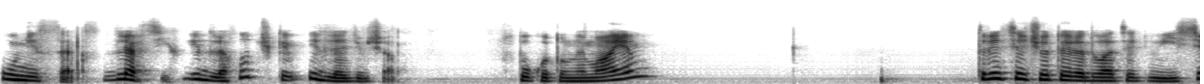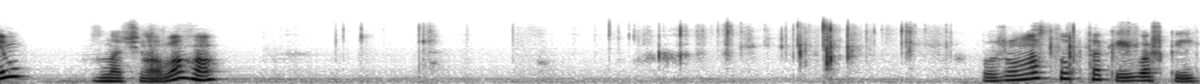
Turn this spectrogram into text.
унісекс. Для всіх. І для хлопчиків, і для дівчат. Стукоту немає. 34,28. Значна вага. Боже, у нас тут такий важкий.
